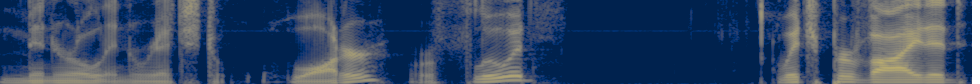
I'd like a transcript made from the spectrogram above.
mineral enriched water or fluid, which provided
